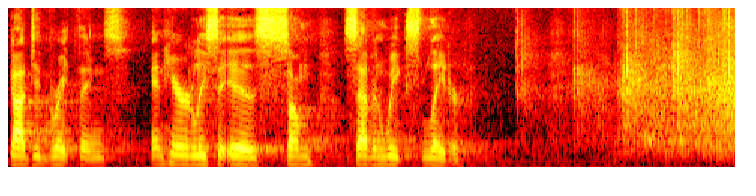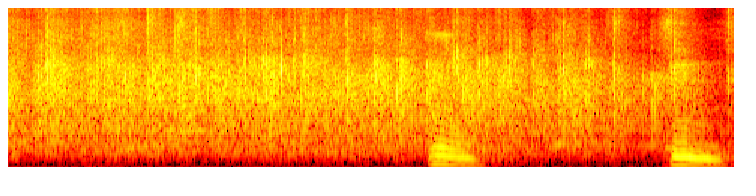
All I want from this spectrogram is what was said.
God did great things. And here Lisa is, some seven weeks later. Hmm. Hmm.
